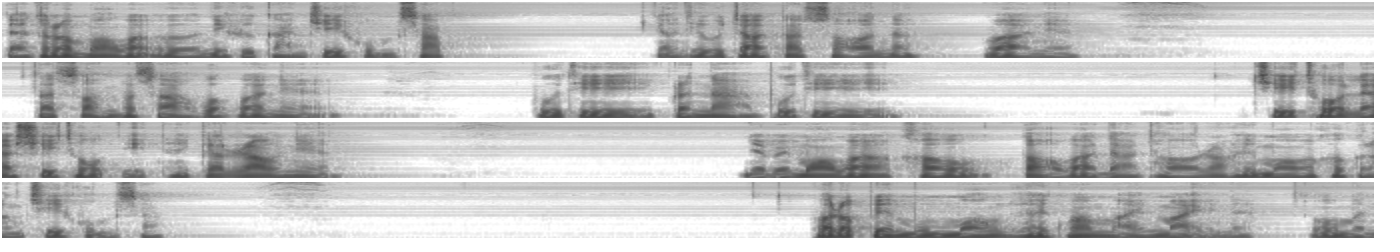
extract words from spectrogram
แต่ถ้าเรามองว่าเออนี่คือการชี้ขุมทรัพย์ อย่างที่พระเจ้าตรัสสอนนะว่าเนี่ยตรัสสอนภาษาวกว่าเนี่ยผู้ที่กระนาผู้ที่ ชี้โทษแล้วชี้โทษอีกให้กับเราเนี่ยอย่าไปมองว่าเขาต่อว่าด่าทอเราให้มองว่าเขากำลังชี้ขุมทรัพย์พอเราเปลี่ยนมุมมองหรือให้ความหมายใหม่นะโอ้มัน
